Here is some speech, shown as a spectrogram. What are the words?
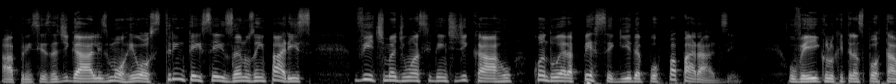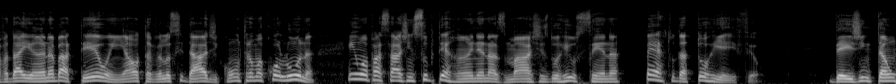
A princesa de Gales morreu aos 36 anos em Paris, vítima de um acidente de carro quando era perseguida por paparazzi. O veículo que transportava Diana bateu em alta velocidade contra uma coluna em uma passagem subterrânea nas margens do rio Sena, perto da Torre Eiffel. Desde então,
